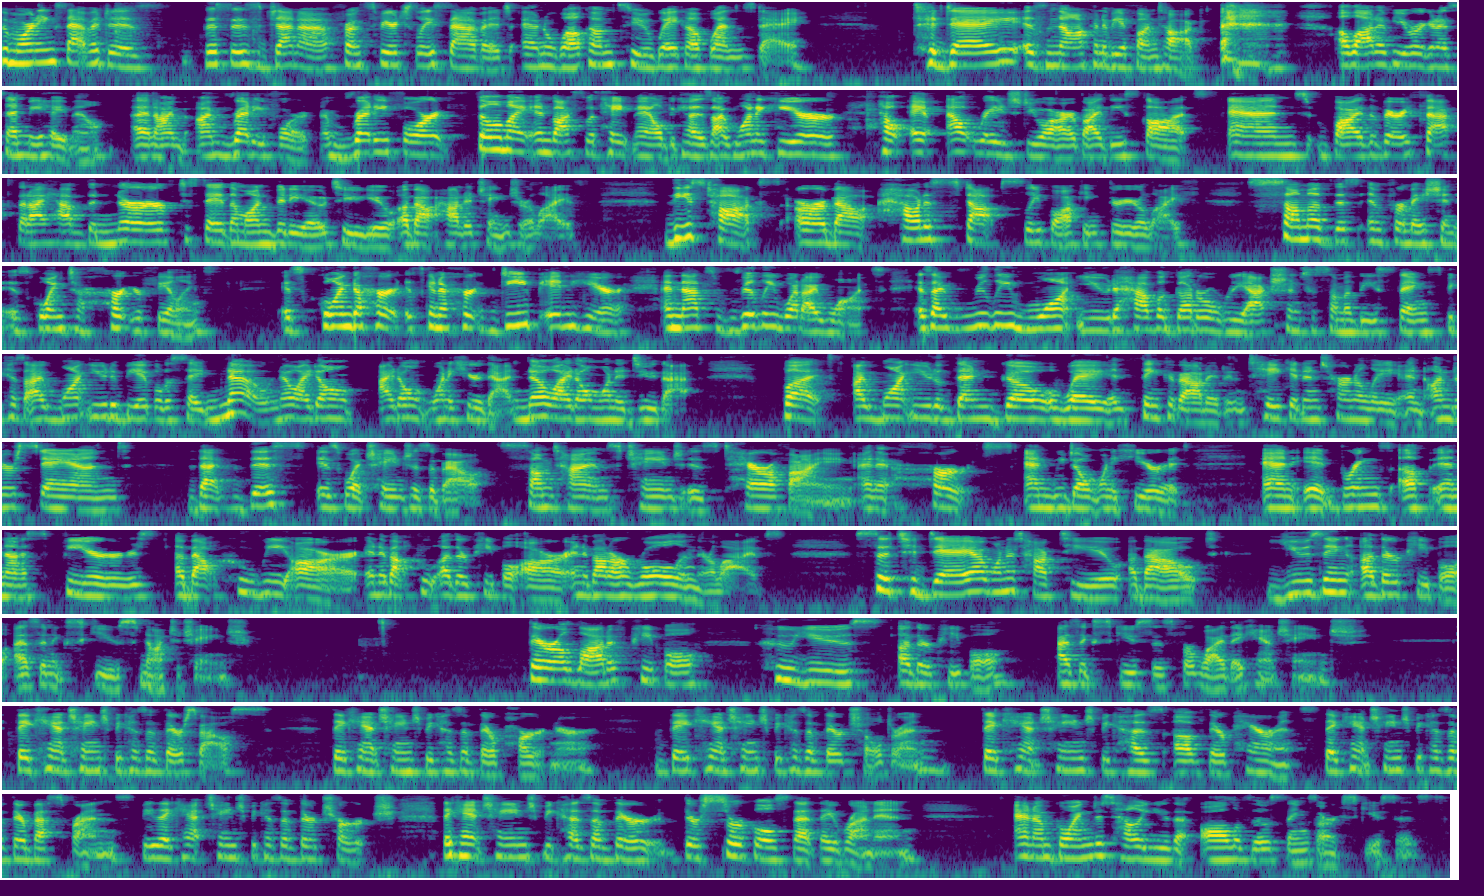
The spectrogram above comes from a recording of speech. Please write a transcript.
Good morning, Savages. This is Jenna from Spiritually Savage, and welcome to Wake Up Wednesday. Today is not going to be a fun talk. a lot of you are going to send me hate mail, and I'm I'm ready for it. I'm ready for it. Fill my inbox with hate mail because I want to hear how outraged you are by these thoughts and by the very fact that I have the nerve to say them on video to you about how to change your life. These talks are about how to stop sleepwalking through your life. Some of this information is going to hurt your feelings. It's going to hurt. It's going to hurt deep in here. And that's really what I want. Is I really want you to have a guttural reaction to some of these things because I want you to be able to say no, no, I don't I don't want to hear that. No, I don't want to do that. But I want you to then go away and think about it and take it internally and understand that this is what change is about. Sometimes change is terrifying and it hurts and we don't want to hear it. And it brings up in us fears about who we are and about who other people are and about our role in their lives. So today I want to talk to you about using other people as an excuse not to change. There are a lot of people who use other people as excuses for why they can't change. They can't change because of their spouse. They can't change because of their partner. They can't change because of their children. They can't change because of their parents. They can't change because of their best friends. They can't change because of their church. They can't change because of their their circles that they run in. And I'm going to tell you that all of those things are excuses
